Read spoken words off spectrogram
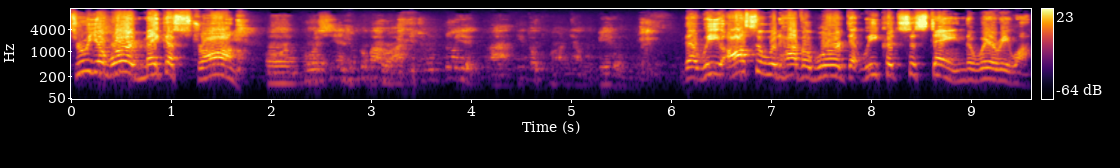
Through your word, make us strong, ဟိုကိုရှင်နှုတ်ကပတော်အပြည့်ကျွန်တော်ရဲ့အာတိတော့ခွန်အများကိုပေးလို့ that we also would have a word that we could sustain the weary one.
